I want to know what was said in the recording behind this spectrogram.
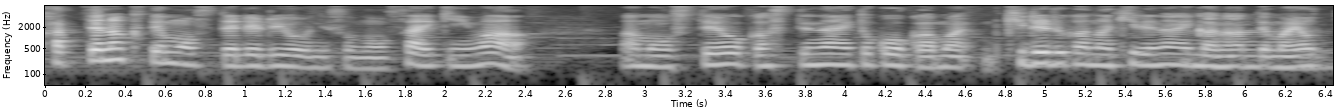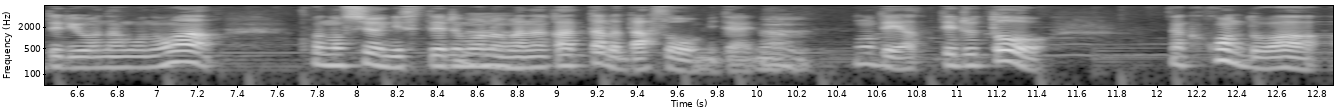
買ってなくても捨てれるようにその最近はあもう捨てようか捨てないとこうか、ま、着れるかな着れないかなって迷ってるようなものは、この週に捨てるものがなかったら出そうみたいなのでやってると、なんか今度は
